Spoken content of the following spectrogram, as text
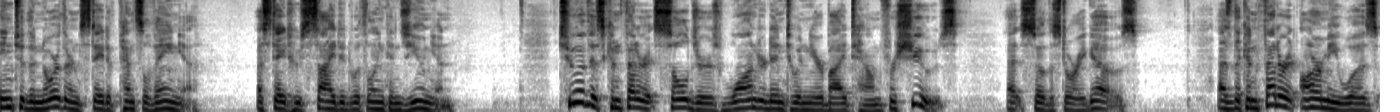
into the northern state of Pennsylvania, a state who sided with Lincoln's Union. Two of his Confederate soldiers wandered into a nearby town for shoes, so the story goes as the Confederate Army was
